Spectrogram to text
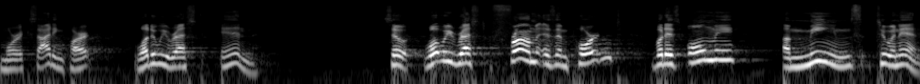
more exciting part. What do we rest in? So, what we rest from is important, but is only a means to an end.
